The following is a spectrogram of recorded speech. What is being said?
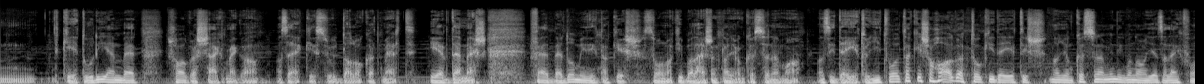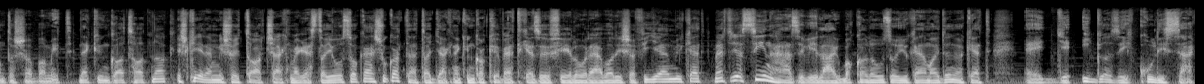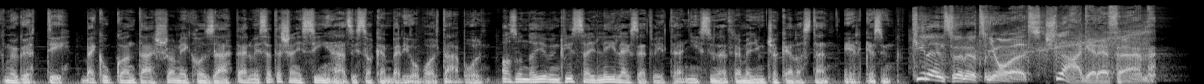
két úriembert, és hallgassák meg a, az elkészült dalokat, mert érdemes. Felber Dominiknak és Szolnoki Balázsnak nagyon köszönöm a, az idejét, hogy itt voltak, és a hallgatók idejét is nagyon köszönöm. Mindig mondom, hogy ez a legfontosabb, amit nekünk adhatnak, és kérem is, hogy tartsák meg ezt a jó szokásukat, tehát adják nekünk a következő fél órában is a figyelmüket, mert ugye a színházi világba kalauzoljuk el majd önöket egy igazi kulisszák mögötti bekukkantásra, méghozzá természetesen egy színházi szakemberi jóvoltából. Azonnal jövünk vissza egy lélegzetvételnyi szünetre megyünk csak el, aztán érkezünk. 958! Sláger FM!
